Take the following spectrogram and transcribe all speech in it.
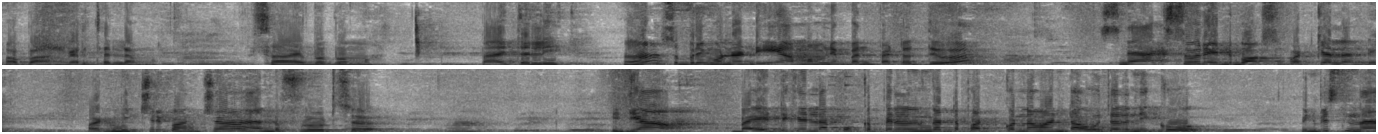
మా బంగారు తల్లమ్మ సాయిబాబమ్మ బాయ్ తల్లి. శుభ్రంగా ఉండండి. అమ్మమ్మని ఇబ్బంది పెట్టొద్దు. స్నాక్స్ రెండు బాక్సులు పట్టుకెళ్ళండి. వాటి మిక్చర్ కొంచెం అండ్ ఫ్రూట్స్. ఇద్యా బయటికి వెళ్ళి ఆ కుక్క పిల్లల్ని గట్ట పట్టుకున్నావంటే అవుతుంది నీకు. వినిపిస్తుందా?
